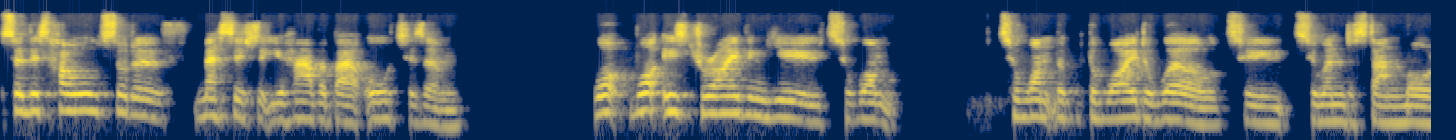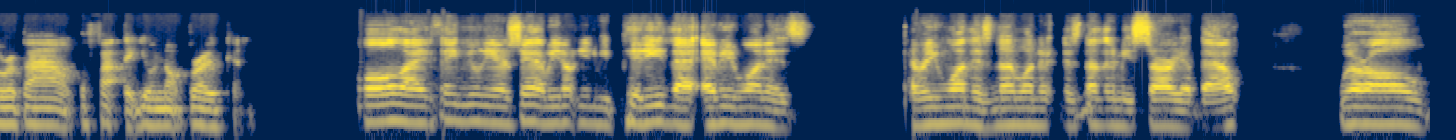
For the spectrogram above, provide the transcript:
so this whole sort of message that you have about autism, what what is driving you to want to want the, the wider world to to understand more about the fact that you're not broken? Well, I think we need to understand that we don't need to be pitied that everyone is everyone. There's no one there's nothing to be sorry about. We're all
